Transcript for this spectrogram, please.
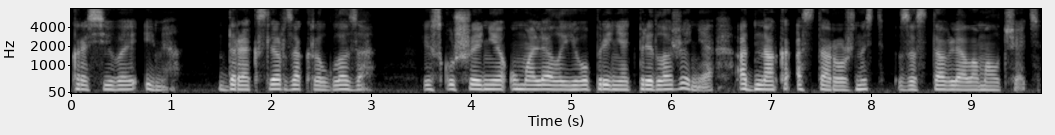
Красивое имя. Дрекслер закрыл глаза. Искушение умоляло его принять предложение, однако осторожность заставляла молчать.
